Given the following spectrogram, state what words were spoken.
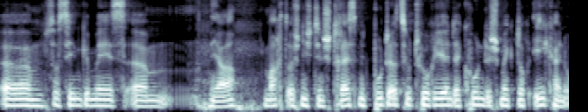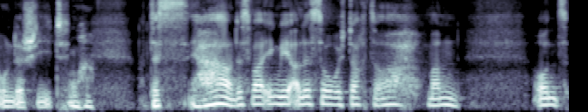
ähm, so sinngemäß, ähm, ja, macht euch nicht den Stress mit Butter zu turieren, der Kunde schmeckt doch eh keinen Unterschied. Oha. Und das, ja, und das war irgendwie alles so, wo ich dachte, oh Mann. Und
